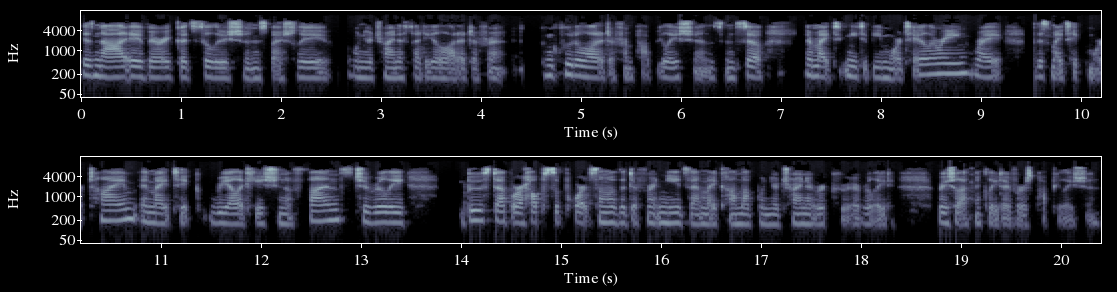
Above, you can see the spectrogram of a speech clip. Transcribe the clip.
is not a very good solution, especially when you're trying to study a lot of different, include a lot of different populations. And so there might need to be more tailoring, right? This might take more time. It might take reallocation of funds to really boost up or help support some of the different needs that might come up when you're trying to recruit a really racial ethnically diverse population.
